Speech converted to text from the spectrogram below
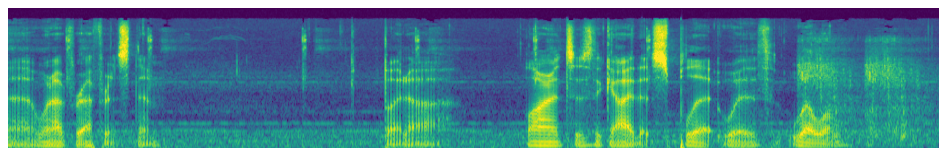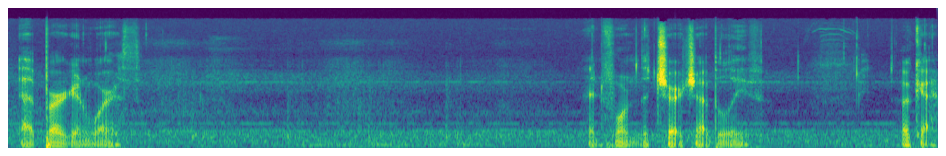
uh, when I've referenced them. But uh, Laurence is the guy that split with Willem at Byrgenwerth and formed the church, I believe. Okay.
